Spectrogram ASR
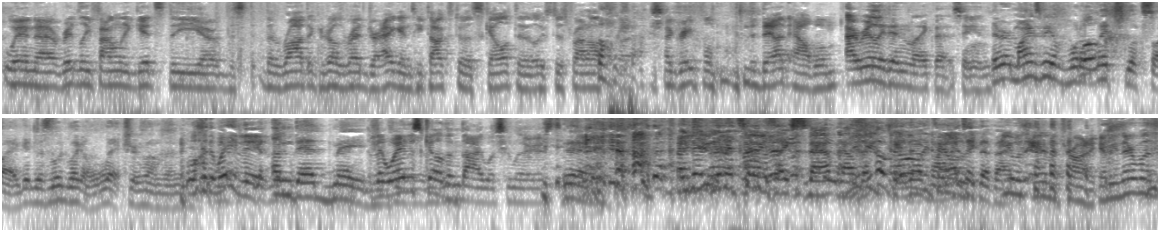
when uh, Ridley finally gets the, uh, the the rod that controls red dragons. He talks to a skeleton that looks just right off uh, a Grateful Dead album. I really didn't like that scene. It reminds me of what Well- a lich looks like. It just looked like a lich or something. Well, the way the Undead mage. the way the skeleton died was hilarious. Yeah. and then, then it was like snap, and I was like, okay, Totally never mind. I tell take that back. He was animatronic. I mean, there was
